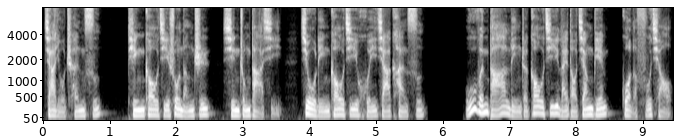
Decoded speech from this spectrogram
家有陈丝，听高基说能织，心中大喜。就领高基回家看丝。吴文达领着高基来到江边，过了浮桥，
